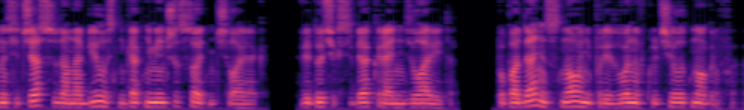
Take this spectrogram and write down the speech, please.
Но сейчас сюда набилось никак не меньше сотни человек, ведущих себя крайне деловито. Попаданец снова непроизвольно включил этнографа,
